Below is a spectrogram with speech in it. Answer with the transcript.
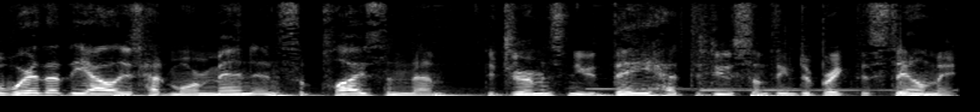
Aware that the Allies had more men and supplies than them, the Germans knew they had to do something to break the stalemate.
